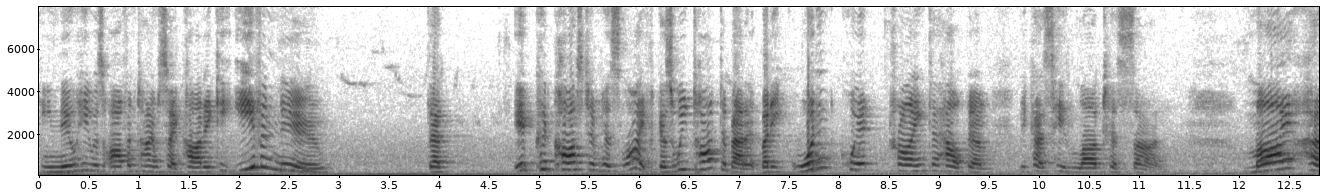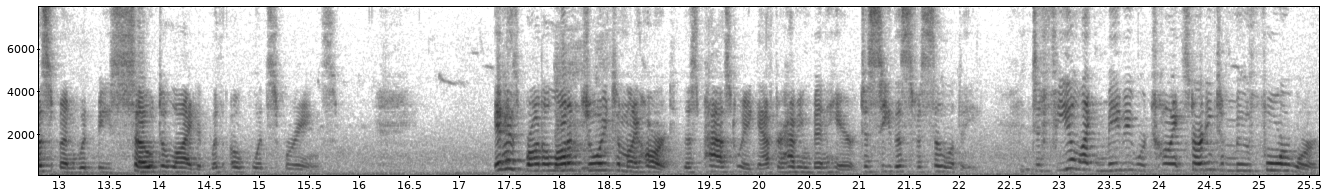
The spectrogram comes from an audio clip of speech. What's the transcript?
He knew he was oftentimes psychotic. He even knew that it could cost him his life because we talked about it, but he wouldn't quit trying to help him because he loved his son. My husband would be so delighted with Oakwood Springs. It has brought a lot of joy to my heart this past week after having been here to see this facility, to feel like maybe we're trying, starting to move forward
